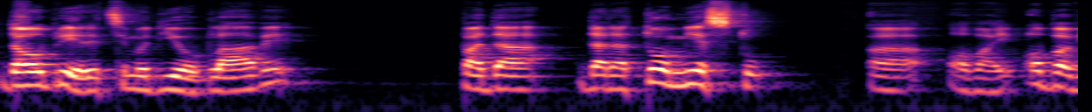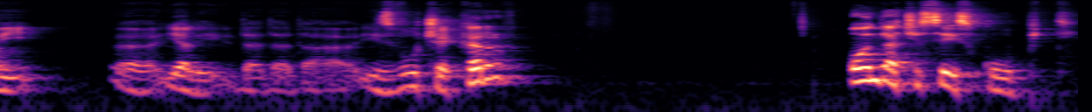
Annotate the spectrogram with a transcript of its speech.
da obrije recimo dio glave, pa da, da na tom mjestu e, ovaj obavi, Eh, jeli, da, da, da izvuče krv, onda će se iskupiti.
